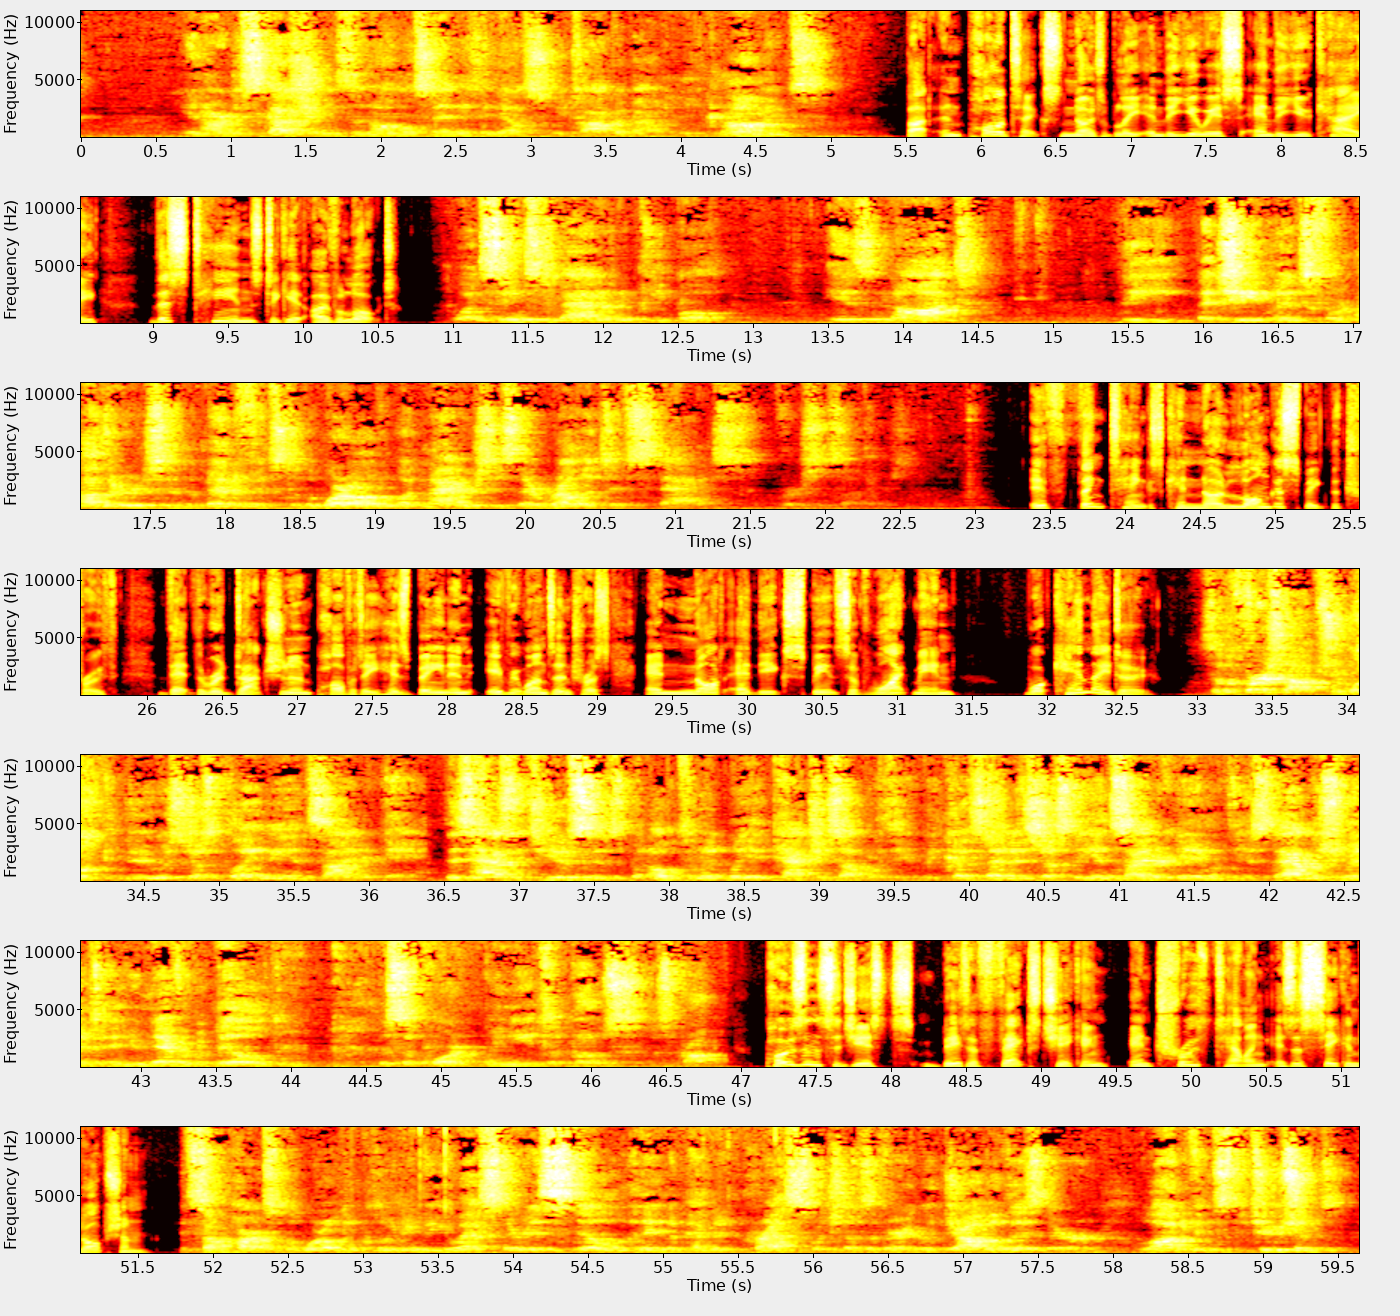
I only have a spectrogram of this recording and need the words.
in our discussions than almost anything else we talk about in economics. But in politics, notably in the US and the UK, this tends to get overlooked what seems to matter to people is not the achievements for others and the benefits to the world. What matters is their relative status. If think tanks can no longer speak the truth that the reduction in poverty has been in everyone's interest and not at the expense of white men, what can they do? So the first option one can do is just play the insider game. This has its uses, but ultimately it catches up with you because then it's just the insider game of the establishment and you never build the support we need to pose this problem. Posen suggests better fact checking and truth telling as a second option. In some parts of the world, including the US, there is still an independent press which does a very good job of this. There are a lot of institutions.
